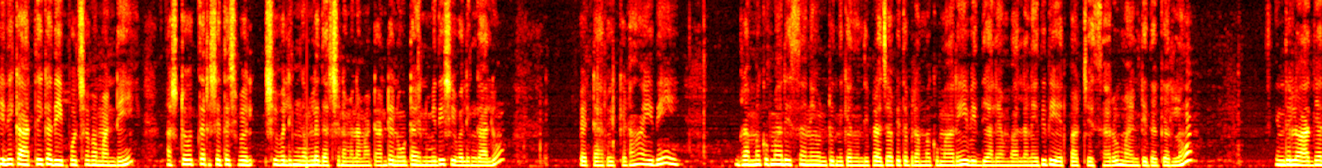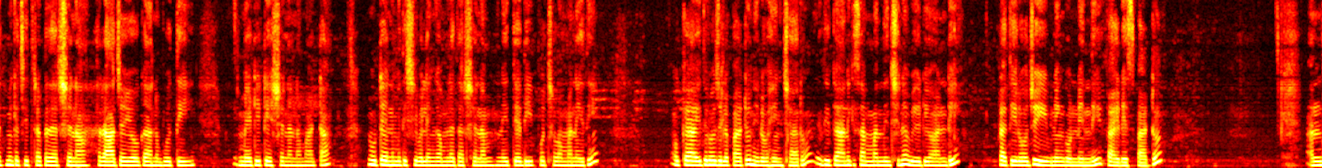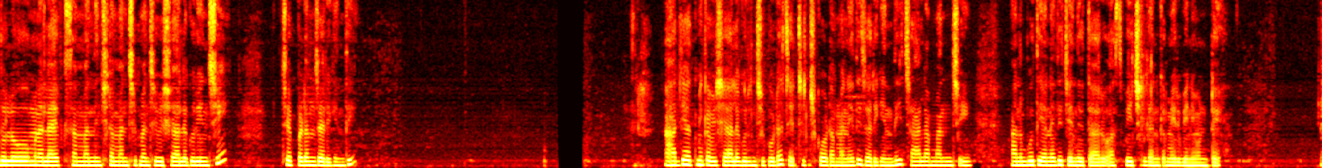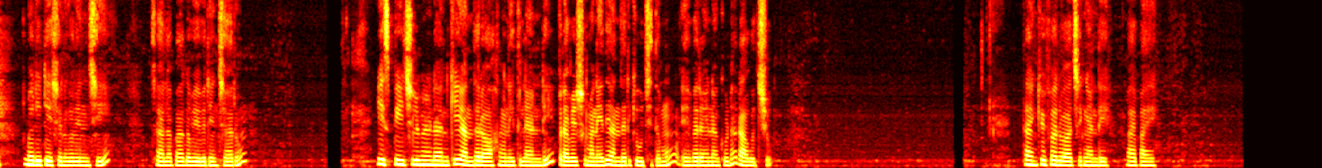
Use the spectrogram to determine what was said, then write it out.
ఇది కార్తీక దీపోత్సవం అండి. అష్టోత్తర శత శివ శివలింగంల దర్శనం అన్నమాట అంటే నూట ఎనిమిది శివలింగాలు పెట్టారు ఇక్కడ. ఇది బ్రహ్మకుమారిస్ అని ఉంటుంది కదండి. ప్రజాపిత బ్రహ్మకుమారి విద్యాలయం వాళ్ళు అనేది ఇది ఏర్పాటు చేశారు మా ఇంటి దగ్గరలో. ఇందులో ఆధ్యాత్మిక చిత్ర ప్రదర్శన రాజయోగ అనుభూతి మెడిటేషన్ అన్నమాట. నూట ఎనిమిది శివలింగంల దర్శనం నిత్య దీపోత్సవం అనేది ఒక ఐదు రోజుల పాటు నిర్వహించారు. ఇది దానికి సంబంధించిన వీడియో అండి. ప్రతిరోజు ఈవినింగ్ ఉండింది ఫైవ్ డేస్ పాటు. అందులో మన లైఫ్కి సంబంధించిన మంచి మంచి విషయాల గురించి చెప్పడం జరిగింది. ఆధ్యాత్మిక విషయాల గురించి కూడా చర్చించుకోవడం అనేది జరిగింది. చాలా మంచి అనుభూతి అనేది చెందుతారు ఆ స్పీచ్లు కనుక మీరు విని ఉంటే. మెడిటేషన్ గురించి చాలా బాగా వివరించారు. ఈ స్పీచ్లు వినడానికి అందరూ ఆహ్వానితులే అండి. ప్రవేశం అనేది అందరికీ ఉచితము. ఎవరైనా కూడా రావచ్చు. థ్యాంక్ యూ ఫర్ వాచింగ్ అండి. Bye bye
